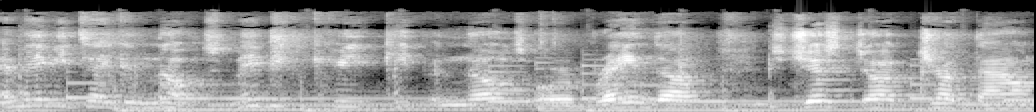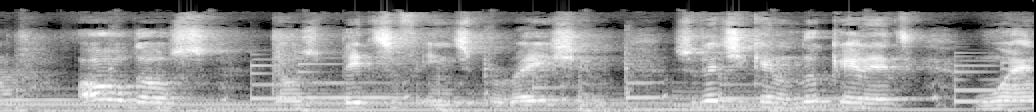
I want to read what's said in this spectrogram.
And maybe take a note. Maybe keep a note or a brain dump to just jot, jot down all those those bits of inspiration so that you can look at it when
